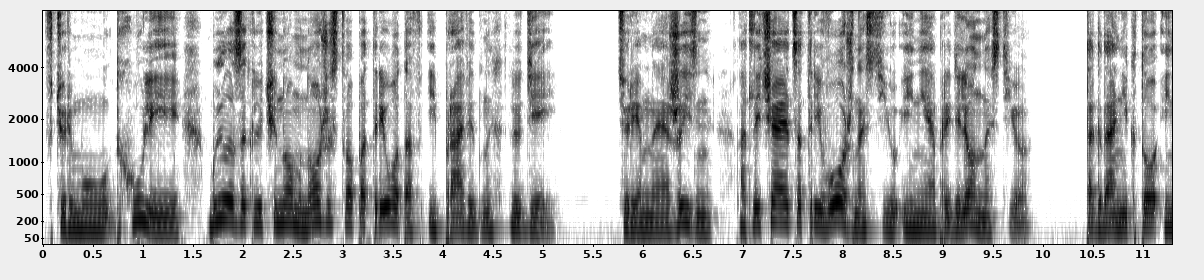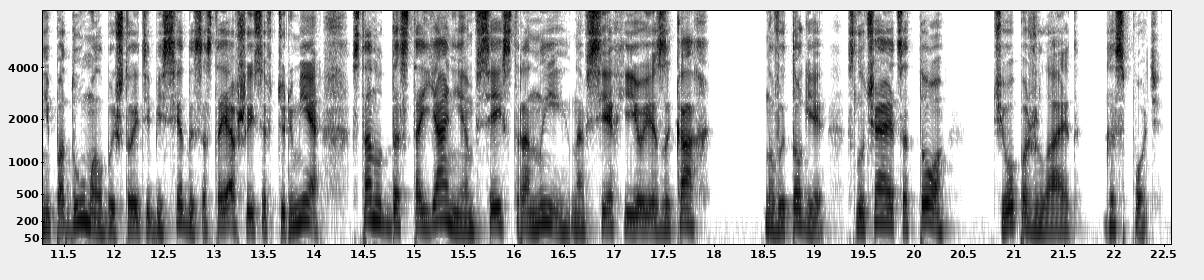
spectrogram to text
В тюрьму Дхулии было заключено множество патриотов и праведных людей. Тюремная жизнь отличается тревожностью и неопределенностью – Тогда никто и не подумал бы, что эти беседы, состоявшиеся в тюрьме, станут достоянием всей страны на всех ее языках. Но в итоге случается то, чего пожелает Господь.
